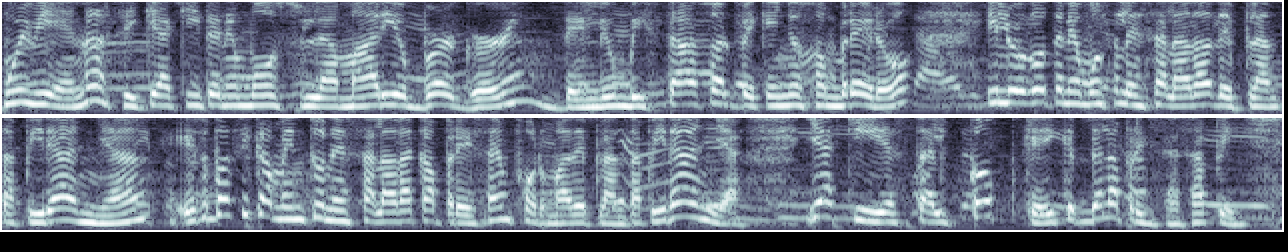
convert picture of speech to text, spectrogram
Muy bien, así que aquí tenemos la Mario Burger. Denle un vistazo al pequeño sombrero. Y luego tenemos la ensalada de planta piraña. Es básicamente una ensalada capresa en forma de planta piraña. Y aquí está el cupcake de la princesa Peach.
